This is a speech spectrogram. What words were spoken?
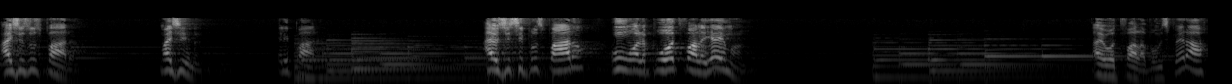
Aí Jesus para. Imagina. Ele para. Aí os discípulos param. Um olha para o outro e fala: E aí, mano? Aí o outro fala: Vamos esperar.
